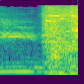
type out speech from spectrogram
Team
